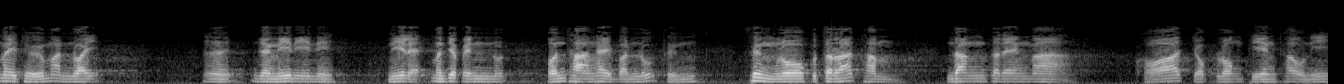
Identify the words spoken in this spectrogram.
ไม่ถือมั่นไว้อย่างนี้นี่นี่นี่แหละ มันจะเป็นหนทางให้บรรลุถึง ซึ่งโลกุตรธรรมดังแสดงมา ขอจบลงเพียงเท่านี้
